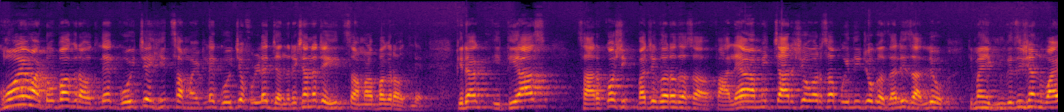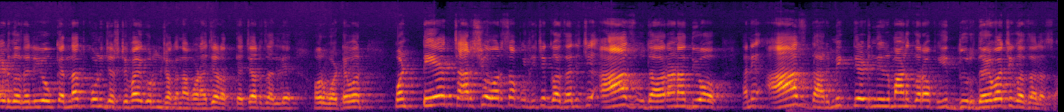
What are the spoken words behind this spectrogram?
गोंय वांटोवपाक रावतले गोंयचे हित सांबाळटले गोंयचे फुडल्या जनरेशनाचे हीत सांबाळपाक रावतले. कित्याक इतिहास सारको शिकपाची गरज आसा फाल्यां आमी चारशे वर्सां पयलीं ज्यो गजाली जाल्ल्यो ती मागीर वायट गजाली ह्यो केन्नाच कोण जस्टिफाय करूंक शकना कोणाचेर अत्याचार जाल्ले ऑर वॉट एवर पण ते चारशे वर्सां पयलींचे गजालीची आज उदाहरणां दिवप आनी आज धार्मीक तेड निर्माण करप ही दुर्दैवाची गजाल आसा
